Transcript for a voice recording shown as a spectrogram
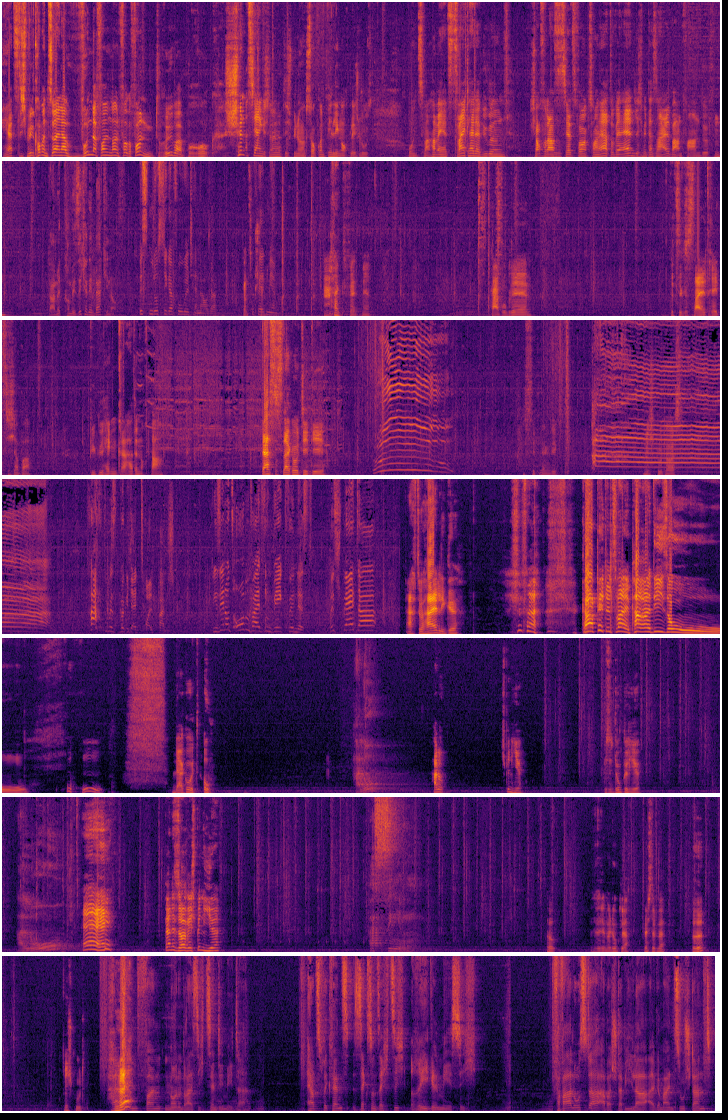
Herzlich willkommen zu einer wundervollen neuen Folge von Drüberbruck. Schön, dass ihr eingeschaltet habt. Ich bin Oxock und wir legen auch gleich los. Und zwar haben wir jetzt zwei Kleiderbügeln. Ich hoffe, dass es jetzt funktioniert und wir endlich mit der Seilbahn fahren dürfen. Damit kommen wir sicher den Berg hinauf. Bist ein lustiger Vogel, Tenhauser. Ganz Gefällt bestimmt. mir. Gefällt mir. Kein Problem. Witziges Seil dreht sich, aber Bügel hängen gerade noch da. Das ist eine gute Idee. Das sieht irgendwie nicht gut aus. Ha, du bist wirklich ein Tollpatsch. Wir sehen uns oben, falls du einen Weg findest. Bis später. Ach du Heilige. Kapitel 2 Paradiso. Na gut. Oh, Hallo? hallo. Ich bin hier. Bisschen dunkel hier. Hallo? Hey! Keine Sorge, ich bin hier. Faszinierend. Oh, es wird immer dunkler. Es wird mehr. Äh? Nicht gut. Halsumfang 39 cm. Herzfrequenz 66 regelmäßig. Verwahrloster, aber stabiler Allgemeinzustand.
